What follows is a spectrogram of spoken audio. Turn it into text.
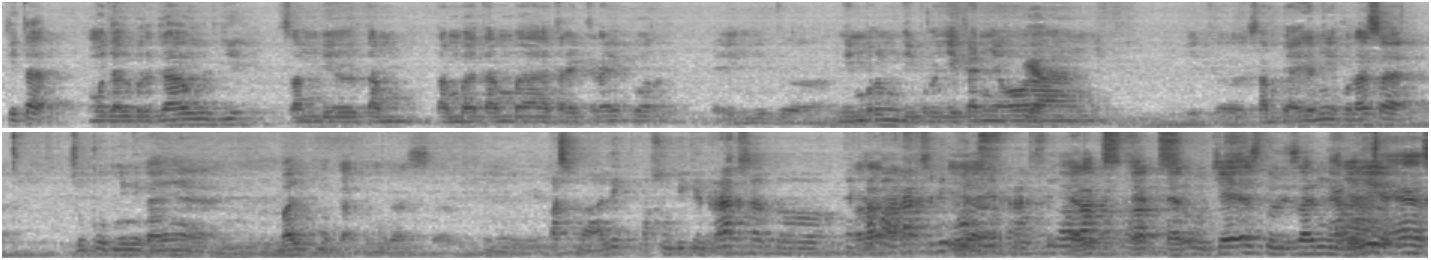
kita modal bergaul aja sambil tam- tambah-tambah track record kayak gitu. Nimbrung di proyekannya orang gitu. Sampai akhirnya aku rasa cukup ini kayaknya. Balik muka ke Makassar Pas balik langsung bikin raks atau eh, Rak- apa raks tadi? iya. Oh, raks Raks, Raks. RUCS tulisannya jadi RUCS,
